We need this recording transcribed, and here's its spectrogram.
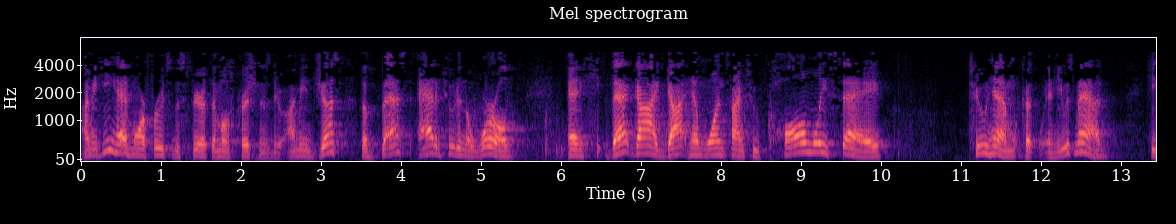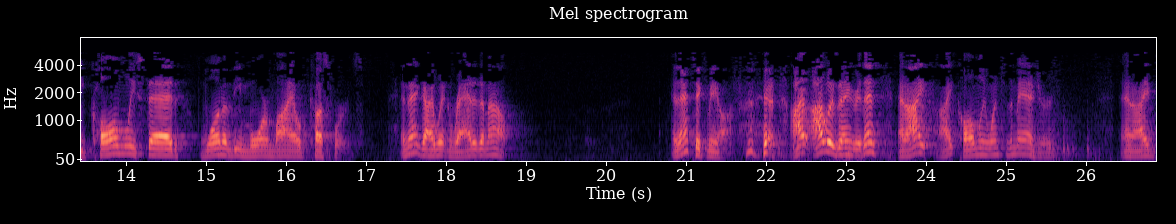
I mean, he had more fruits of the Spirit than most Christians do. I mean, just the best attitude in the world. And he, that guy got him one time to calmly say to him, and he was mad, he calmly said one of the more mild cuss words. And that guy went and ratted him out. And that ticked me off. I, I was angry then, and I, I calmly went to the manager, and I,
